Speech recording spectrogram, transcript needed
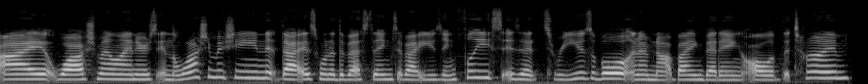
I wash my liners in the washing machine. That is one of the best things about using fleece is it's reusable and I'm not buying bedding all of the time.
